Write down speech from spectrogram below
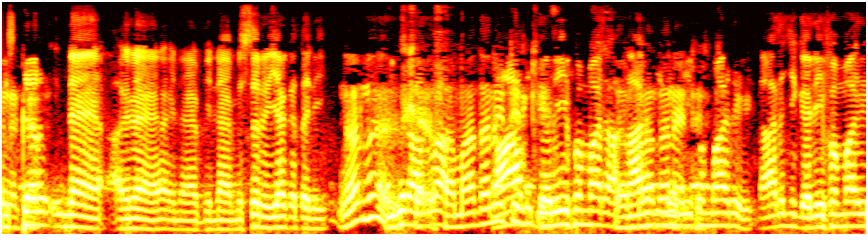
മിസ്റ്റർ പിന്നെ മിസ്റ്റർ റിയാക്കത്തലി ഗലീഫന്മാര് നാലഞ്ച്. ഗലീഫന്മാര് നാലഞ്ച് ഗലീഫന്മാര്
